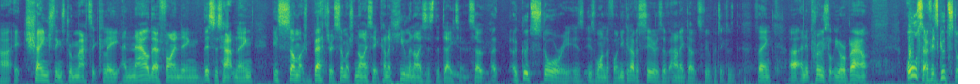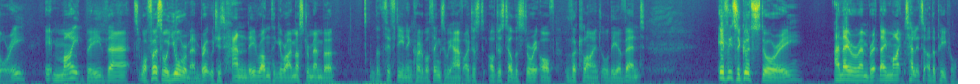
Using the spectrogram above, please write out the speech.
Uh, it changed things dramatically, and now they're finding this is happening is so much better, it's so much nicer, it kind of humanizes the data. So, a, a good story is, is wonderful, and you could have a series of anecdotes for your particular thing, uh, and it proves what you're about. Also, if it's a good story, it might be that, well, first of all, you'll remember it, which is handy, rather than thinking, well, I must remember the 15 incredible things that we have. I just, I'll just tell the story of the client or the event. If it's a good story, and they remember it, they might tell it to other people,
